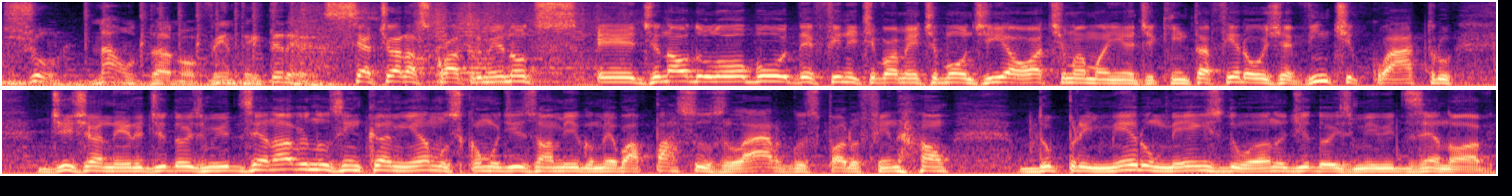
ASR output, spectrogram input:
Jornal da 93. 7 horas 4 minutos. Edinaldo Lobo, definitivamente bom dia, ótima manhã de quinta-feira. Hoje é 24 de janeiro de 2019. Nos encaminhamos, como diz um amigo meu, a passos largos para o final do primeiro mês do ano de 2019.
